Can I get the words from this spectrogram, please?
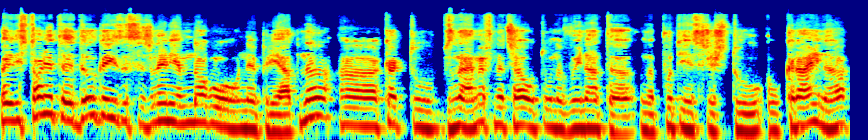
Предисторията е дълга и за съжаление много неприятна. А, както знаеме, в началото на войната на Путин срещу Украина,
